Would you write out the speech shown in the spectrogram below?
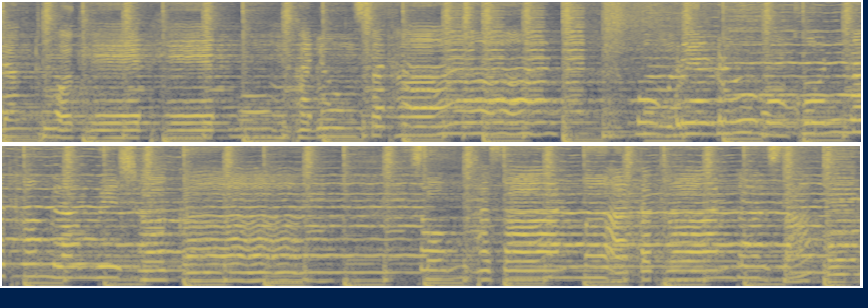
ดังทั่วเขตเหตุมุ่งพดุงสถาน มุ่งเรียนรู้ ณธรรมลำวิชาการสมผสานมาตรฐานด้านสากล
